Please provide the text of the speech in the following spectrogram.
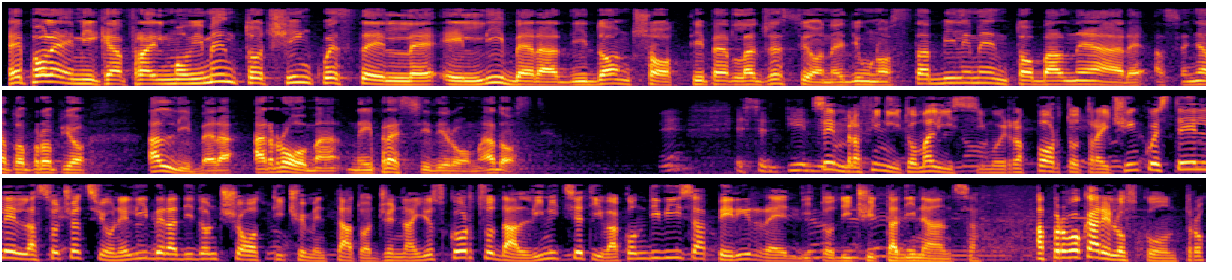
È polemica fra il Movimento 5 Stelle e Libera di Don Ciotti per la gestione di uno stabilimento balneare assegnato proprio a Libera a Roma, nei pressi di Roma, ad Ostia. Sembra finito malissimo il rapporto tra i 5 Stelle e l'Associazione Libera di Don Ciotti, cementato a gennaio scorso dall'iniziativa condivisa per il reddito di cittadinanza. A provocare lo scontro,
